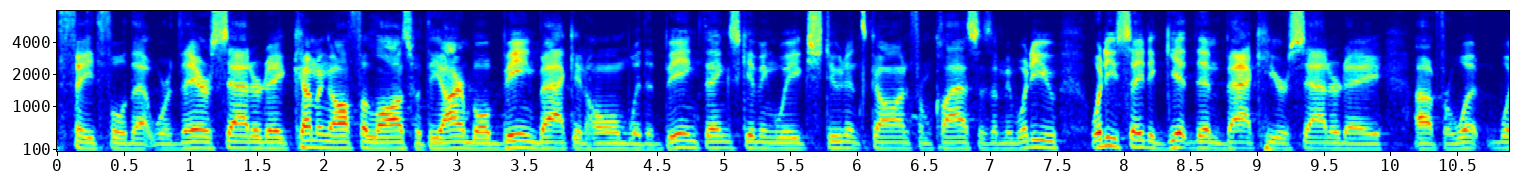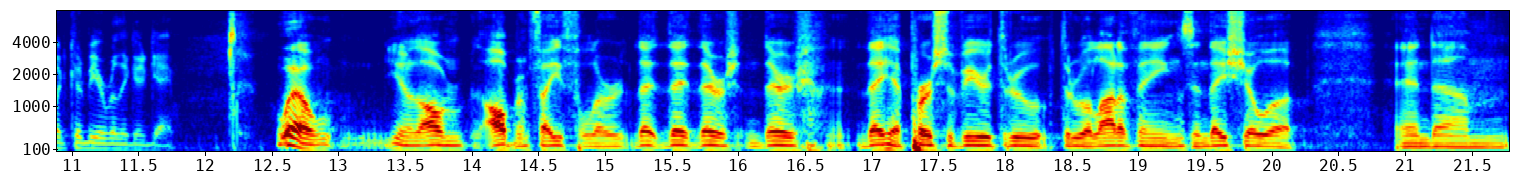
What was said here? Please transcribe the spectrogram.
faithful that were there Saturday, coming off a loss with the Iron Bowl, being back at home with it being Thanksgiving week, students gone from classes? I mean, what do you what do you say to get them back here Saturday uh, for what, what could be a really good game? Well, you know, the Auburn, Auburn faithful are they, they, they're they're they have persevered through through a lot of things, and they show up. And um,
